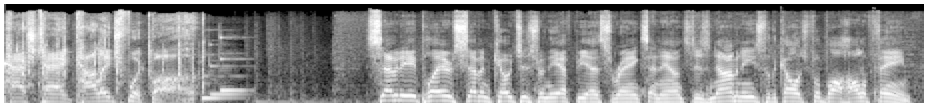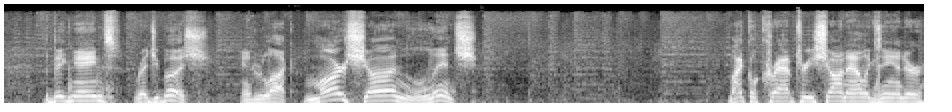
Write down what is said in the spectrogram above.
Hashtag college football. 78 players, seven coaches from the FBS ranks announced as nominees for the College Football Hall of Fame. The big names Reggie Bush, Andrew Luck, Marshawn Lynch, Michael Crabtree, Shaun Alexander,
